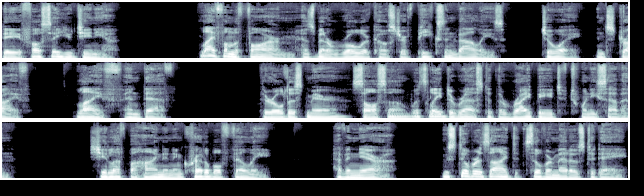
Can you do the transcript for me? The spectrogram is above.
de Fosse Eugenia. Life on the farm has been a roller coaster of peaks and valleys, joy and strife, life and death. Their oldest mare, Salsa, was laid to rest at the ripe age of 27. She left behind an incredible filly, Havanera, who still resides at Silver Meadows today.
